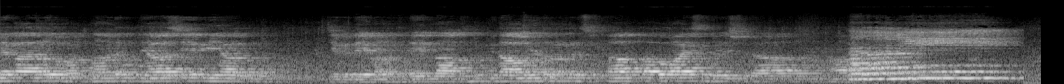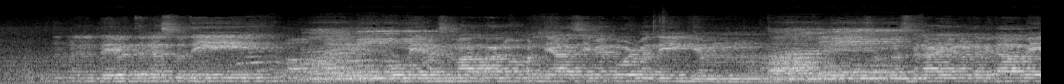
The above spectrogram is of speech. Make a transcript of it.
ദൈവത്തിന്റെ കാരണവും ആത്മാവിന്റെ പ്രത്യാശേരിയാകുന്നു ജഗതേ മതത്തിന്റെയും നാഥനും പിതാവും ശുദ്ധാത്മാവുമായ സുരേശ്വര ദൈവത്തിന്റെ സ്തുതി ഭൂമിയിൽ മനസ്സമാധാനവും പ്രത്യാശയും എപ്പോഴും എന്നേക്കും. ഞങ്ങളുടെ പിതാവേ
